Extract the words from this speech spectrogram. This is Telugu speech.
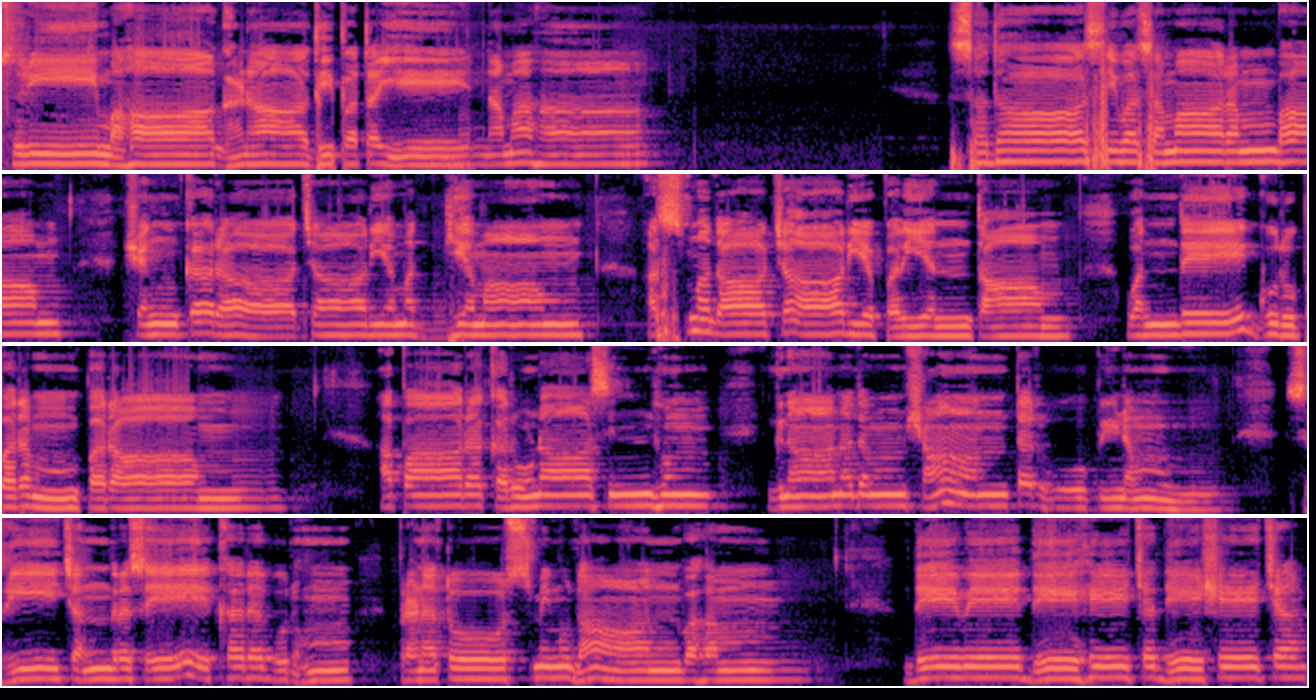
श्रीमहागणाधिपतये नमः सदाशिवसमारम्भां शङ्कराचार्यमध्यमाम् अस्मदाचार्यपर्यन्तां वन्दे गुरुपरम्पराम् अपारकरुणासिन्धुं ज्ञानदं शान्तरूपिणं श्रीचन्द्रशेखरगुरुं प्रणतोऽस्मि मुदान्वहम्। देवे देहे च देशे च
